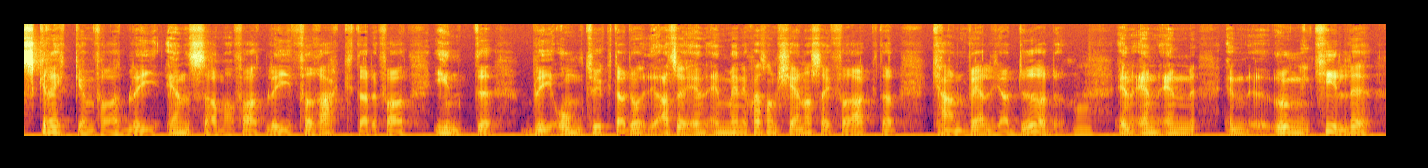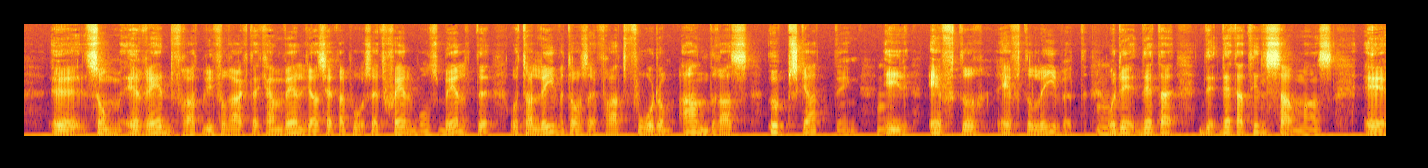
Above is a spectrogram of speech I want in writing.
skräcken för att bli ensamma, för att bli föraktade, för att inte bli omtyckta. Alltså en, en människa som känner sig föraktad kan välja döden. Mm. En, en, en, en ung kille eh, som är rädd för att bli föraktad kan välja att sätta på sig ett självmordsbälte och ta livet av sig för att få de andras uppskattning mm. i, efter, efter livet. Mm. Och det, detta, det, detta tillsammans eh,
